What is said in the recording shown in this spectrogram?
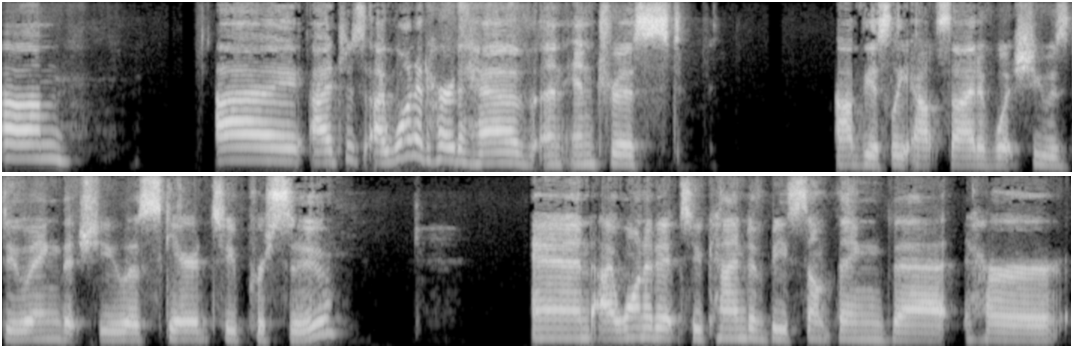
Um, I I just I wanted her to have an interest, obviously outside of what she was doing that she was scared to pursue, and I wanted it to kind of be something that her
